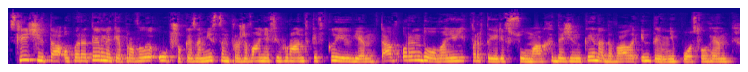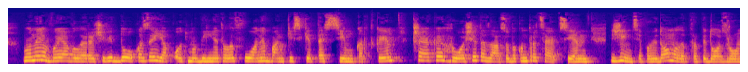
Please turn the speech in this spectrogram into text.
Слідчі та оперативники провели обшуки за місцем проживання фігурантки в Києві та в орендованій квартирі в Сумах, де жінки надавали інтимні послуги. Вони виявили речові докази, як от мобільні телефони, банківські та сім картки, чеки, гроші та засоби контрацепції. Жінці повідомили про підозру.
